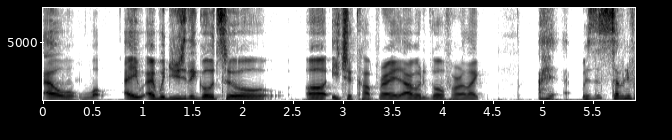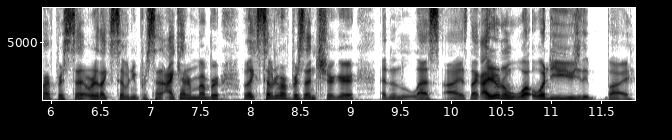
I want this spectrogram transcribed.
I, I would usually go to uh each a cup right. I would go for like. I, was this 75% or like 70%? I can't remember. Like 75% sugar and then less ice. Like I don't know what what do you usually buy?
